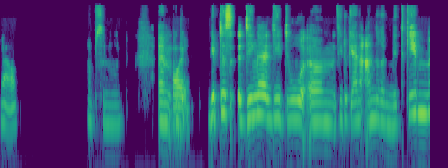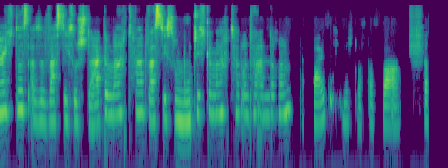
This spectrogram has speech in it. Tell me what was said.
ja, absolut. Ähm, toll. Gibt es äh, Dinge, die du, ähm, die du gerne anderen mitgeben möchtest? Also was dich so stark gemacht hat, was dich so mutig gemacht hat unter anderem? Das weiß ich nicht, was das war. Das,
